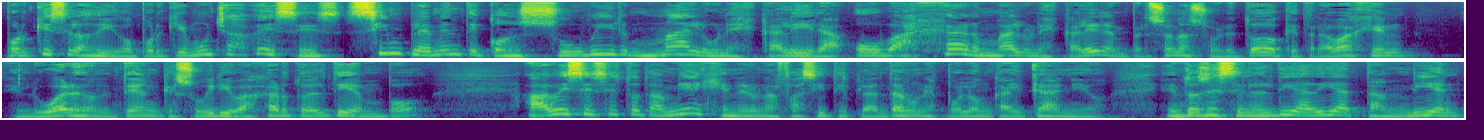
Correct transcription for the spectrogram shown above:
¿Por qué se los digo? Porque muchas veces simplemente con subir mal una escalera o bajar mal una escalera en personas sobre todo que trabajen en lugares donde tengan que subir y bajar todo el tiempo, a veces esto también genera una fascitis plantar, un espolón calcáneo. Entonces en el día a día también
